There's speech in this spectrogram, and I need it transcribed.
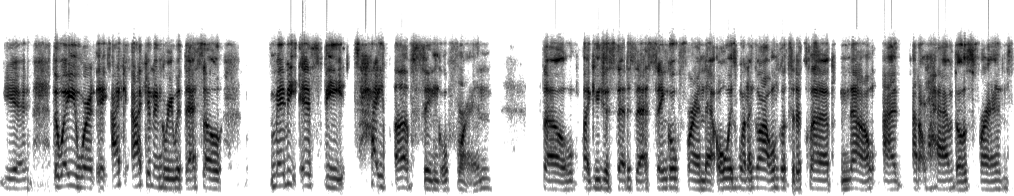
Yeah, the way you word it, I, I can agree with that. So maybe it's the type of single friend. So, like you just said, it's that single friend that always want to go out and go to the club. No, I, I don't have those friends.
